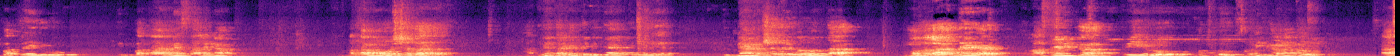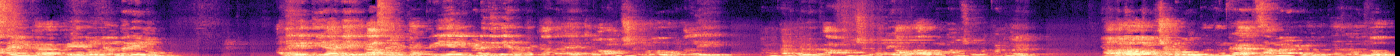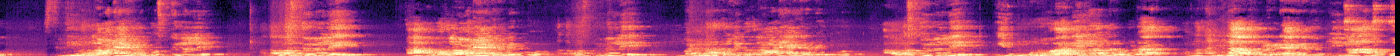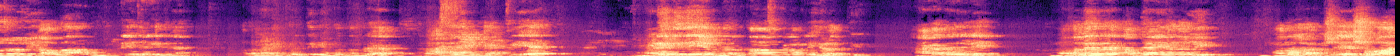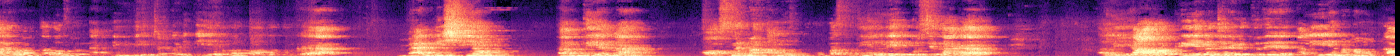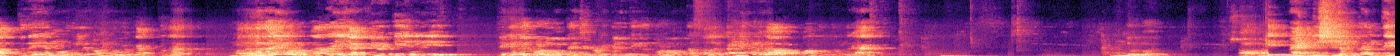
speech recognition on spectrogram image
ಇಪ್ಪತ್ತೈದು, ಇಪ್ಪತ್ತಾರನೇ ಸಾಲಿನ ಪ್ರಥಮ ವರ್ಷದ ಹತ್ತನೇ ತರಗತಿ ವಿದ್ಯಾರ್ಥಿಗಳಿಗೆ ವಿಜ್ಞಾನ ವಿಷಯದಲ್ಲಿ ಬರುವಂತ ಮೊದಲ ಅಧ್ಯಾಯ ರಾಸಾಯನಿಕ ಕ್ರಿಯೆಗಳು ಮತ್ತು ಸಮೀಕರಣಗಳು. ರಾಸಾಯನಿಕ ಕ್ರಿಯೆಗಳು ಎಂದರೇನು? ಅದೇ ರೀತಿಯಾಗಿ ರಾಸಾಯನಿಕ ಕ್ರಿಯೆಯಲ್ಲಿ ನಡೆದಿದೆ ಅನ್ನಬೇಕಾದ್ರೆ ಕೆಲವು ಅಂಶಗಳು ಅಲ್ಲಿ ನಮ್ಗೆ ಕಂಡುಬರಬೇಕು. ಆ ಅಂಶಗಳಲ್ಲಿ ಯಾವ್ದಾದ್ರು ಒಂದು ಅಂಶಗಳು ಕಂಡುಬರಬೇಕು. ಯಾವ ಅಂಶಗಳು ಅಂತಂದ್ರೆ ಸಾಮಾನ್ಯವಾಗಿ ಹೇಳ್ಬೇಕಾದ್ರೆ ಒಂದು ವಸ್ತುವಿನಲ್ಲಿ ಅಥವಾ ವಸ್ತುವಿನಲ್ಲಿ ತಾಪ ಬದಲಾವಣೆ ಆಗಿರಬೇಕು, ಅಥವಾ ವಸ್ತುವಿನಲ್ಲಿ ಬಣ್ಣದಲ್ಲಿ ಬದಲಾವಣೆ ಆಗಿರಬೇಕು, ಆ ವಸ್ತುವಿನಲ್ಲಿ ಈ ಮೂರು ಆಗಿಲ್ಲ ಅಂದ್ರೂ ಕೂಡ ಒಂದು ಅನಿಲ ಬಿಡುಗಡೆ ಆಗಿರಬೇಕು. ಈ ನಾಲ್ಕರಲ್ಲಿ ಯಾವ್ದಾದ್ರು ಒಂದು ಕ್ರಿಯೆ ಜರುಗಿದ್ರೆ ಅದನ್ನ ನಾವೇನ್ ಕರಿತೀವಿ ಅಂತಂದ್ರೆ ರಾಸಾಯನಿಕ ಕ್ರಿಯೆ ನಡೆದಿದೆ ಎಂದರ್ಥ ಅಂತ ನಾವಲ್ಲಿ ಹೇಳುತ್ತೀವಿ. ಹಾಗಾದ್ರೆ ಇಲ್ಲಿ ಮೊದಲನೇ ಅಧ್ಯಾಯದಲ್ಲಿ ಮೊದಲ ವಿಶೇಷವಾಗಿರುವಂತ ಒಂದು ಆಕ್ಟಿವಿಟಿ ಚಟುವಟಿಕೆ ಏನಪ್ಪ ಅಂತಂದ್ರೆ ಮ್ಯಾಗ್ನೀಷಿಯಂ ತಂತಿಯನ್ನ ಆಕ್ಸಿಜನ್ ಅನು ಉಪಸ್ಥಿತಿಯಲ್ಲಿ ಕೂರಿಸಿದಾಗ ಅಲ್ಲಿ ಯಾವ ಕ್ರಿಯೆಯನ್ನು ಜರುಗುತ್ತದೆ, ಅಲ್ಲಿ ಏನನ್ನು ಉಂಟಾಗ್ತದೆ ಅನ್ನೋದ್ರಲ್ಲಿ ನಾವು ನೋಡ್ಬೇಕಾಗ್ತದೆ. ಮೊದಲನೇದಾಗಿ ಹೇಳ್ಬೇಕಾದ್ರೆ ಈ ಆಕ್ಟಿವಿಟಿಯಲ್ಲಿ ತೆಗೆದುಕೊಳ್ಳುವಂತ, ಚಟುವಟಿಕೆಯಲ್ಲಿ ತೆಗೆದುಕೊಳ್ಳುವಂತ ಸಲಕರಣೆಗಳು ಯಾವಪ್ಪ ಅಂತಂದ್ರೆ ಮ್ಯಾಗ್ನೀಷಿಯಂ ತಂತಿ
